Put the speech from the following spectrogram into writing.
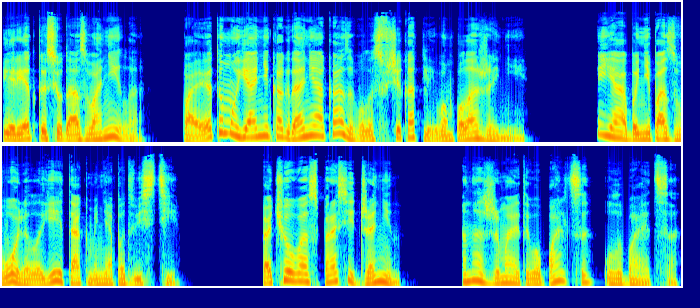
и редко сюда звонила, поэтому я никогда не оказывалась в щекотливом положении. Я бы не позволила ей так меня подвести. Хочу вас спросить, Джанин». Она сжимает его пальцы, улыбается.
